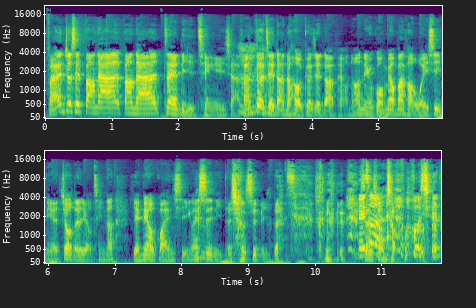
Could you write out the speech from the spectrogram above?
反正就是帮大家帮大家再理清一下，反正各阶段都会有各阶段的朋友。然后你如果没有办法维系你的旧的友情呢，也没有关系，因为是你的就是你的。没错 我觉得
